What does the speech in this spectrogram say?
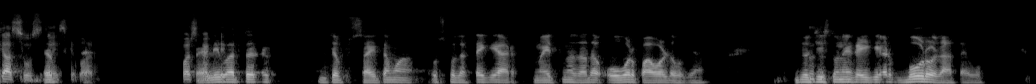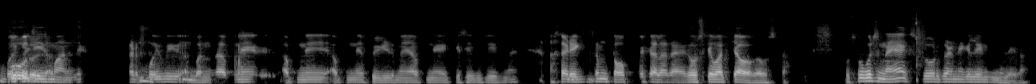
क्या सोचता है इसके बारे में? पहली बात तो जब साइतामा उसको लगता है कि यार मैं इतना ज़्यादा ओवर पावर्ड हो गया। जो चीज़ तूने कही कि यार बोर हो जाता है वो। कोई भी चीज़ मान ले अगर कोई भी। बंदा अपने अपने अपने फ़ील्ड में अपने किसी भी चीज़ में अगर एकदम टॉप पे चला रहेगा उसके बाद क्या होगा उसका? उसको कुछ नया एक्सप्लोर करने के लिए नहीं मिलेगा।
